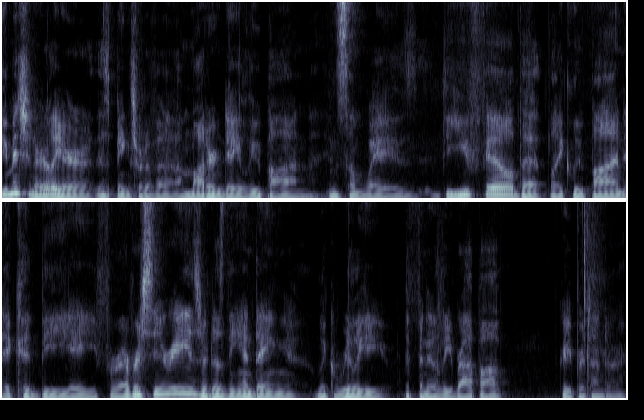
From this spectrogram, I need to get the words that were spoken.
You mentioned earlier this being sort of a, a modern day Lupin in some ways. Do you feel that like Lupin it could be a forever series or does the ending like really definitively wrap up Great Pretender?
